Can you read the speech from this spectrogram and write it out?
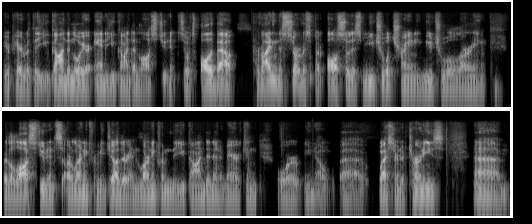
You're paired with a Ugandan lawyer and a Ugandan law student. So it's all about providing the service, but also this mutual training, mutual learning, where the law students are learning from each other and learning from the Ugandan and American or you know uh, Western attorneys. Um,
